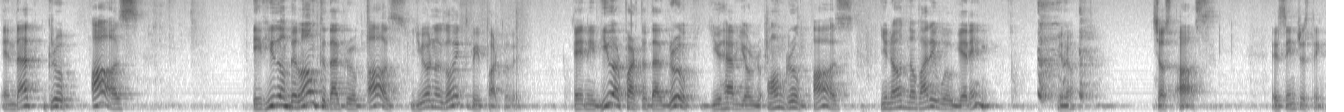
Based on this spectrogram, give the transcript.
in that group, us, if you don't belong to that group, us, you're not going to be part of it. And if you are part of that group, you have your own group, us, you know, nobody will get in. You know, just us. It's interesting.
